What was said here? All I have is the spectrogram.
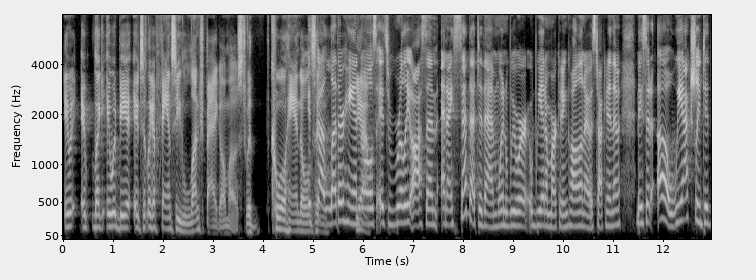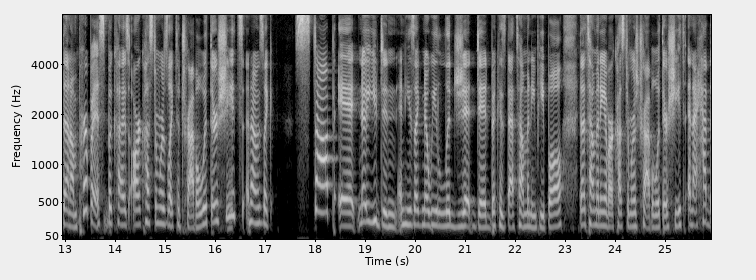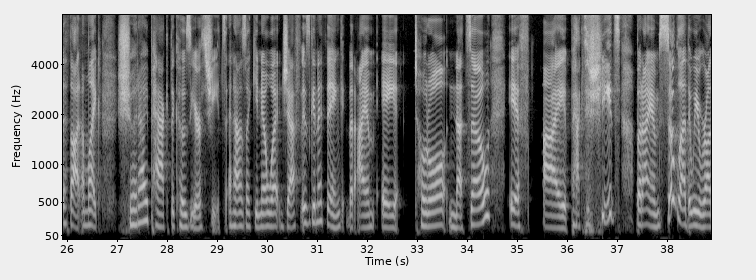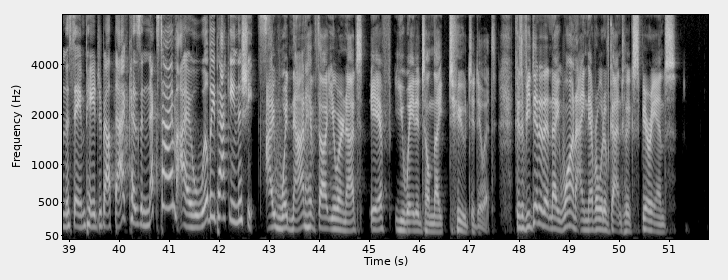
It, would- it like it would be. It's like a fancy lunch bag almost with cool handles. It's got leather handles. It's really awesome. And I said that to them when we were we had a marketing call and I was talking to them. They said, "Oh, we actually did that on purpose because our customers like to travel with their sheets." And I was like, "Stop it. No, you didn't." And he's like, "No, we legit did because that's how many people, that's how many of our customers travel with their sheets." And I had the thought, I'm like, "Should I pack the Cozy Earth sheets?" And I was like, "You know what? Jeff is going to think that I am a total nutso if I pack the sheets, but I am so glad that we were on the same page about that because next time I will be packing the sheets. I would not have thought you were nuts if you waited till night two to do it. Because if you did it at night one, I never would have gotten to experience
